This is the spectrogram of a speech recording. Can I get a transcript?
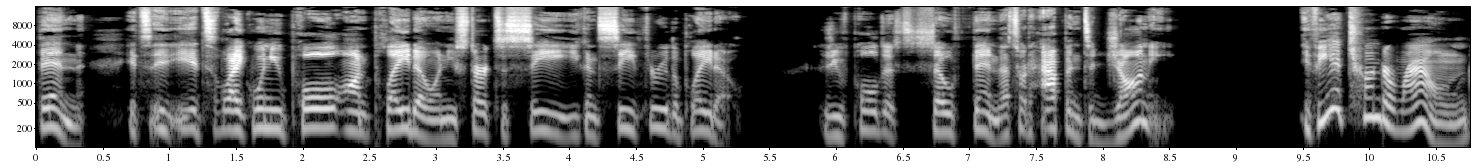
thin. It's it's like when you pull on Play-Doh and you start to see, you can see through the Play-Doh because you've pulled it so thin. That's what happened to Johnny. If he had turned around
